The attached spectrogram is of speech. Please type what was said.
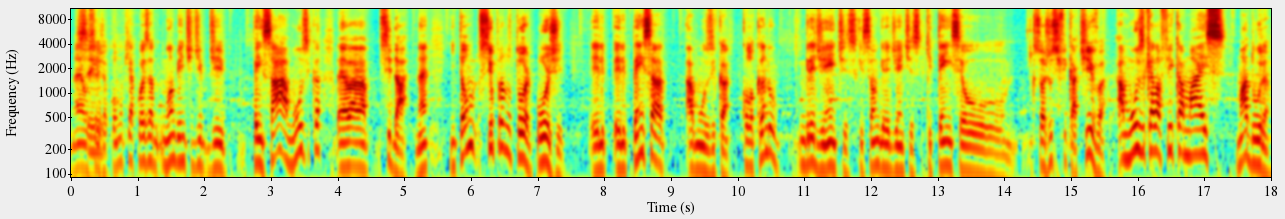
né? Ou Sim. seja, como que a coisa no ambiente de, de pensar a música ela se dá, né? Então, se o produtor hoje ele, ele pensa a música colocando ingredientes que são ingredientes que têm seu sua justificativa, a música ela fica mais madura.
